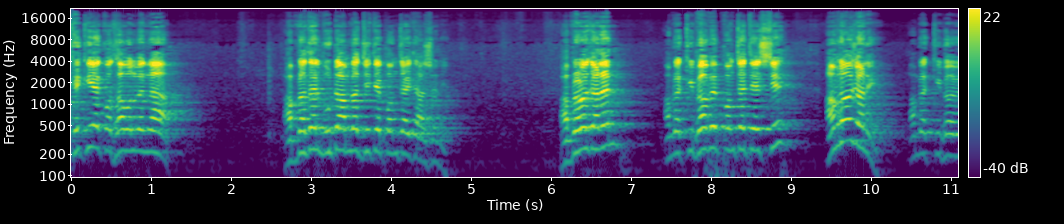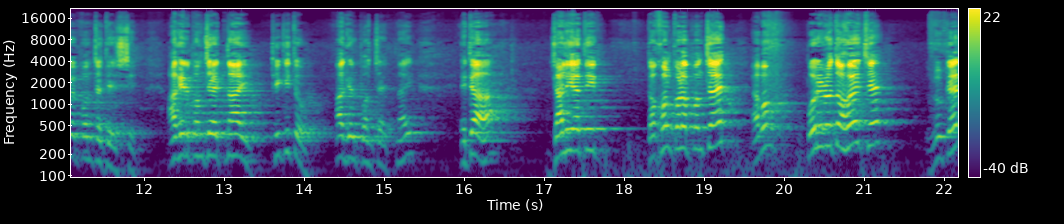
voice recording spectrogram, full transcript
খেকিয়ে কথা বলবেন না। আপনাদের ভোটে আমরা জিতে পঞ্চায়েতে আসেনি। আপনারাও জানেন, আমরা কীভাবে পঞ্চায়েতে এসেছি? আমরাও জানি, আমরা কীভাবে পঞ্চায়েতে এসেছি। আগের পঞ্চায়েত নাই, ঠিকই তো, আগের পঞ্চায়েত নাই। এটা জালিয়াতির দখল করা পঞ্চায়েত এবং পরিণত হয়েছে লুটের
